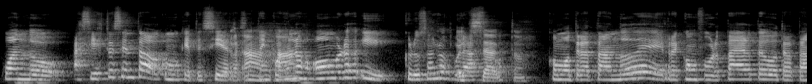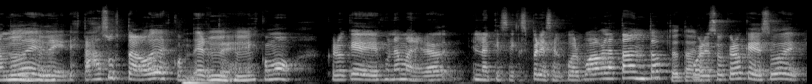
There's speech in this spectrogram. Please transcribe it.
cuando así estés sentado, como que te cierras, te encogen los hombros y cruzas los brazos. Exacto. Como tratando de reconfortarte o tratando de, Estás asustado de esconderte. Es como. Creo que es una manera en la que se expresa. El cuerpo habla tanto. Por eso creo que eso de,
